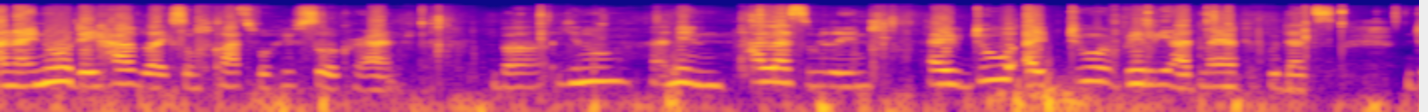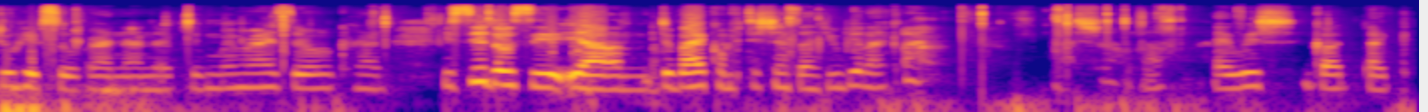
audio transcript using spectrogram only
and I know they have like some class for Hifzul Quran. But you know I mean Allah's willing. I do I do really admire people that do Hifzul Quran and like memorize the whole Quran. You see those um Dubai competitions and you'll be like, ah, mashallah. I wish God like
